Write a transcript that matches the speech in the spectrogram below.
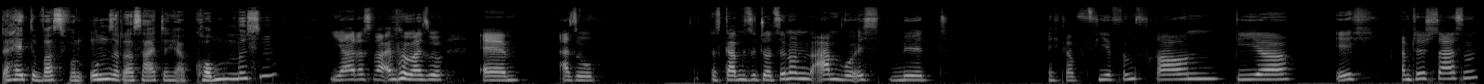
da hätte was von unserer Seite her kommen müssen. Ja, das war einfach mal so, ähm, also es gab eine Situation am Abend, wo ich mit, ich glaube, vier, fünf Frauen, dir, ich am Tisch saßen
